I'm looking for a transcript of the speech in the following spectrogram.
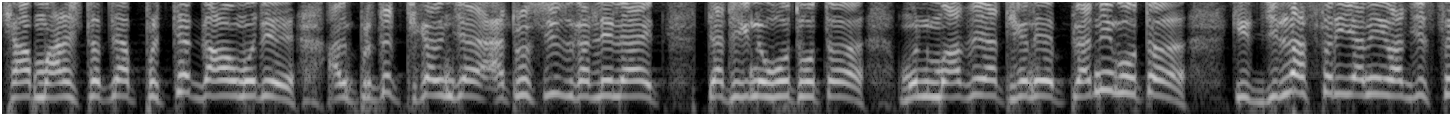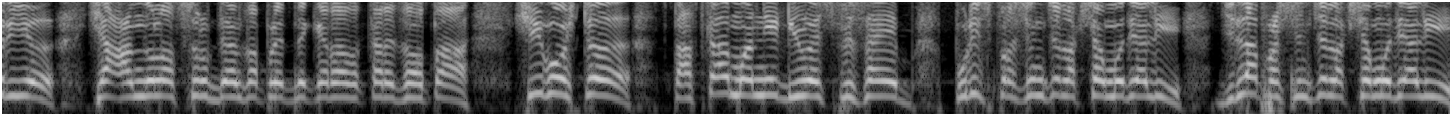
ह्या महाराष्ट्रात महाराष्ट्रातल्या प्रत्येक गावामध्ये आणि प्रत्येक ठिकाणी ज्या ॲट्रॉसिटीज घडलेल्या आहेत त्या ठिकाणी होत होतं. म्हणून माझं या ठिकाणी प्लॅनिंग होतं की जिल्हास्तरीय आणि राज्यस्तरीय ह्या आंदोलनात स्वरूप देण्याचा प्रयत्न केला करायचा होता. ही गोष्ट तात्काळ माननीय डी एस पी साहेब पोलीस प्रशासनाच्या लक्षामध्ये आली जिल्हा प्रशासनाच्या लक्षामध्ये आली.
